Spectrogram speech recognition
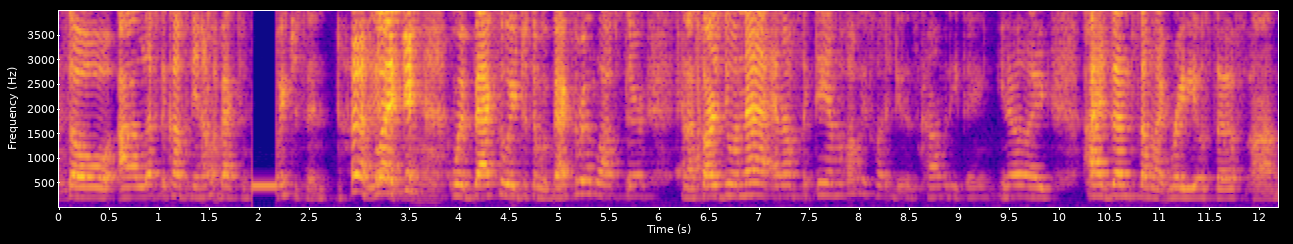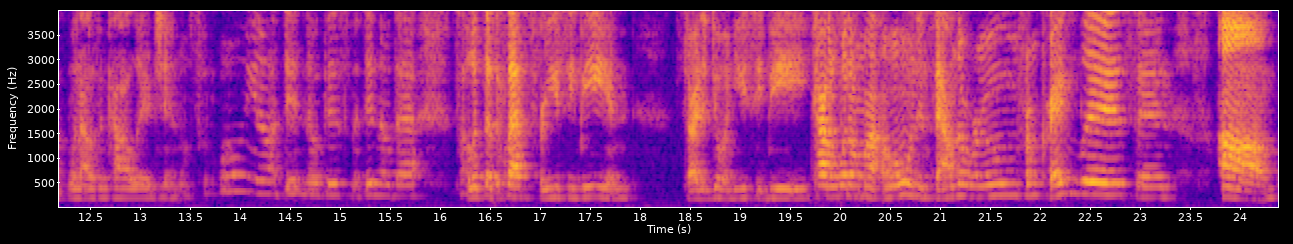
So I left the company and I went back to waitressing. like went back to waitressing, went back to Red Lobster, and I started doing that. And I was like, damn, I've always wanted to do this comedy thing. You know, like I had done some like radio stuff um, when I was in college, and I was like, well, you know, I did know this and I did know that. So I looked up the classes for UCB and started doing UCB. Kind of went on my own and found a room from Craigslist, and um,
